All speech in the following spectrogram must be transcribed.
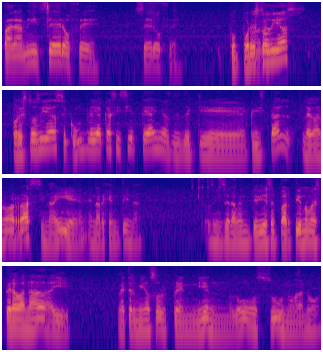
para mí cero fe, cero fe. Por, estos días, por estos días se cumple ya casi siete años desde que Cristal le ganó a Racing ahí en, en Argentina. Yo sinceramente vi ese partido, no me esperaba nada y me terminó sorprendiendo. 2-1 ganó.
